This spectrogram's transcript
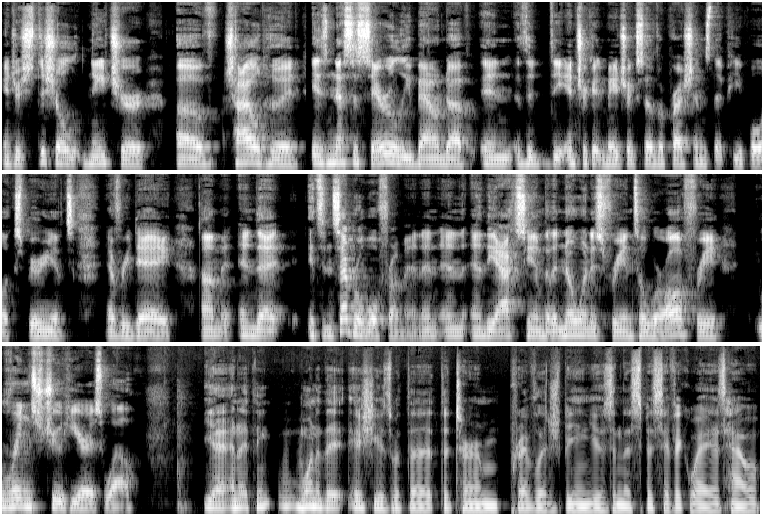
interstitial nature of childhood is necessarily bound up in the, the intricate matrix of oppressions that people experience every day, um, and that it's inseparable from it. And, and, and the axiom that no one is free until we're all free rings true here as well. Yeah, and I think one of the issues with the the term privilege being used in this specific way is how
